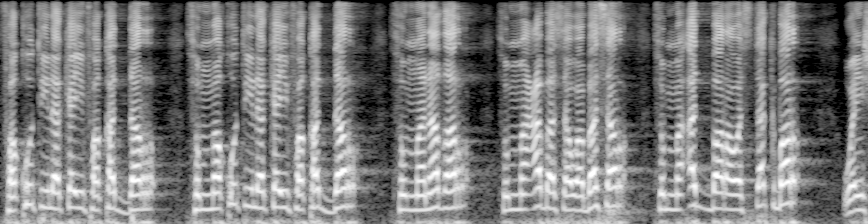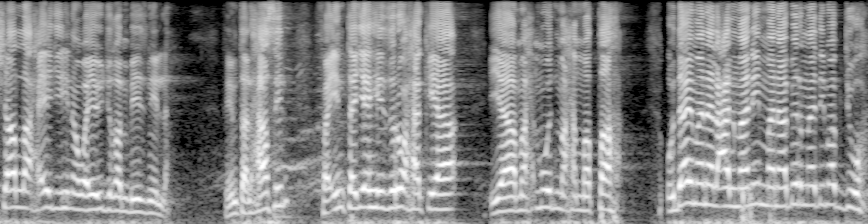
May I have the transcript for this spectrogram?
فقتل كيف قدر. ثم قتل كيف قدر ثم نظر ثم عبس وبسر ثم أدبر واستكبر وإن شاء الله حيجي هنا ويجغم بإذن الله. فهمت الحاصل؟ فانت جهز روحك يا يا محمود محمد طه. ودائما العلمانيين منابرنا دي مبجوهه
